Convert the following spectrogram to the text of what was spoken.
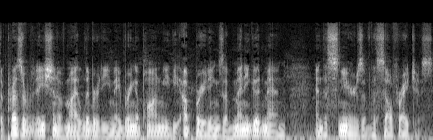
The preservation of my liberty may bring upon me the upbraidings of many good men and the sneers of the self righteous.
